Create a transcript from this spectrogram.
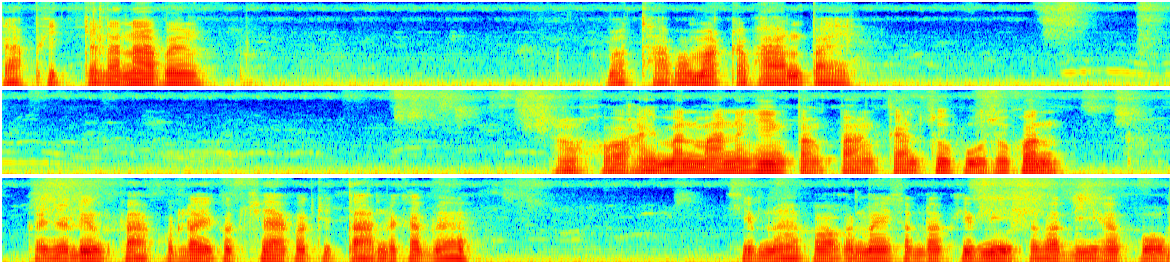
กับผิดจารณาเบิ่งมาถามว่ามักกระพานไป เอาขอให้มันมาเฮงๆปังๆการสู้ผู้สู้คนก็จะเรื่องฝากกดไลค์กดแชร์กดติดตามนะครับเด้อคลิปหน้าพอกันไหมสำหรับคลิปนี้สวัสดีครับผม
